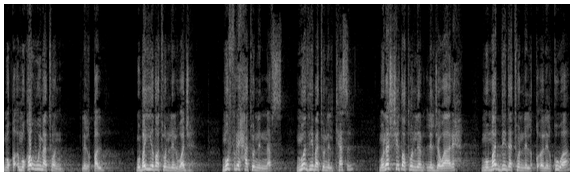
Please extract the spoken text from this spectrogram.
مقومة للقلب مبيضة للوجه مفرحة للنفس مذهبة للكسل منشطة للجوارح ممددة للقوى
